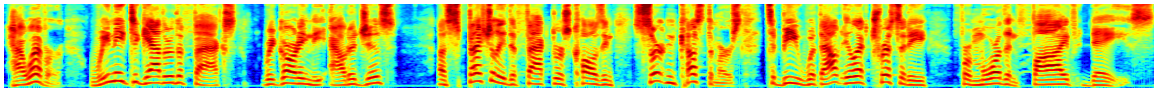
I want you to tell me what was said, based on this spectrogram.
However, we need to gather the facts regarding the outages, especially the factors causing certain customers to be without electricity for more than five days.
